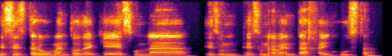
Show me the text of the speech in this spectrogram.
es este argumento de que es una, es, un, es una ventaja injusta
